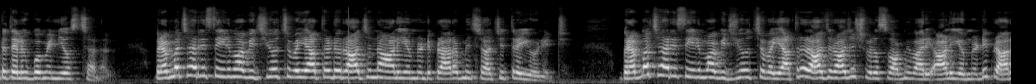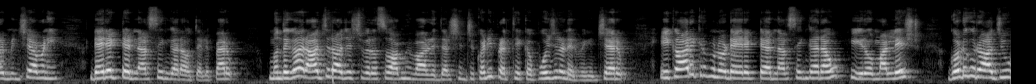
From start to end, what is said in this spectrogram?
టు తెలుగు భూమి న్యూస్ ఛానల్. బ్రహ్మచారి సినిమా విజయోత్సవ యాత్రను రాజన్న ఆలయం నుండి ప్రారంభించిన చిత్ర యూనిట్. బ్రహ్మచారి సినిమా విజయోత్సవ యాత్ర రాజరాజేశ్వర స్వామి వారి ఆలయం నుండి ప్రారంభించామని డైరెక్టర్ నరసింగారావు తెలిపారు. ముందుగా రాజరాజేశ్వర స్వామి వారిని దర్శించుకొని ప్రత్యేక పూజలు నిర్వహించారు. ఈ కార్యక్రమంలో డైరెక్టర్ నరసింగారావు హీరో మల్లేష్ గొడుగు రాజు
